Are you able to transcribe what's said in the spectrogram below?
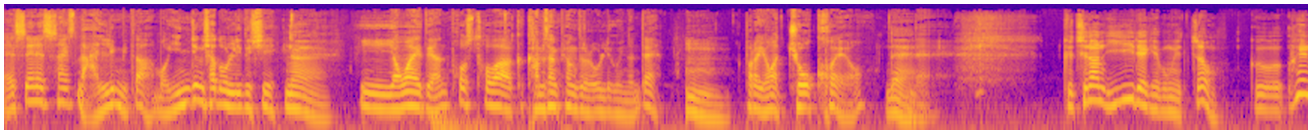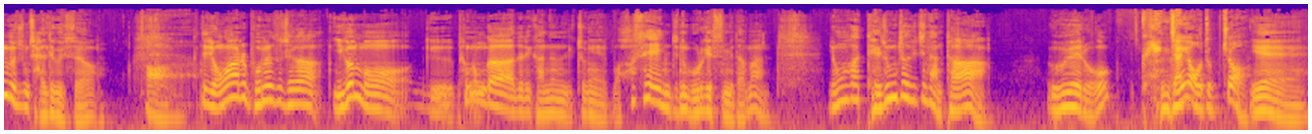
SNS상에서 난립니다. 뭐 인증샷 올리듯이 네. 이 영화에 대한 포스터와 그 감상평들을 올리고 있는데 음. 바로 영화 조커예요. 네. 네. 그 지난 2일에 개봉했죠. 그 흥행도 좀 잘 되고 있어요. 어. 근데 영화를 보면서 제가 이건 뭐 그 평론가들이 갖는 일종의 뭐 허세인지는 모르겠습니다만 영화가 대중적이진 않다. 의외로 굉장히 어둡죠. 예.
